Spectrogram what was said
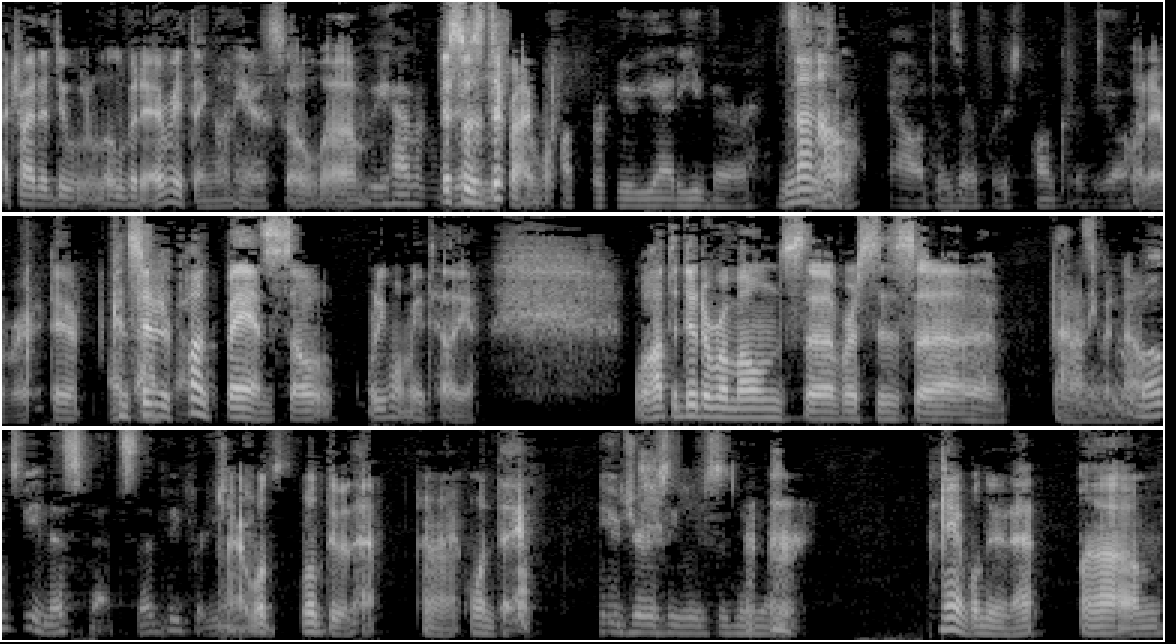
I try to do a little bit of everything on here. So, um, We haven't. This really was different. punk review yet either. This No, no. count as our first punk review. whatever. They're I considered punk bands, so what do you want me to tell you? We'll have to do the Ramones uh, versus uh, I don't even know. Ramones v Misfits. That'd be pretty. All right, we'll we'll do that. All right, one day. New Jersey versus New York. Yeah, we'll do that. Um,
